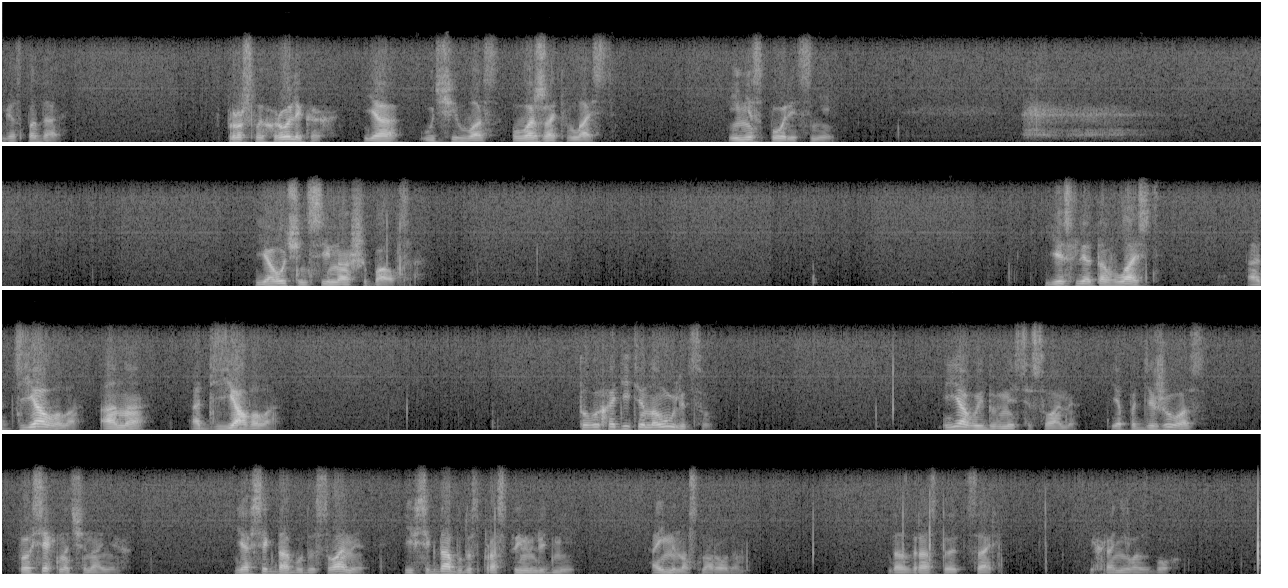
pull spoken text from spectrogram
Господа, в прошлых роликах я учил вас уважать власть и не спорить с ней. Я очень сильно ошибался. Если эта власть от дьявола, она от дьявола, то выходите на улицу, и я выйду вместе с вами. Я поддержу вас во всех начинаниях. Я всегда буду с вами и всегда буду с простыми людьми, а именно с народом. Да здравствует царь, и храни вас Бог.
